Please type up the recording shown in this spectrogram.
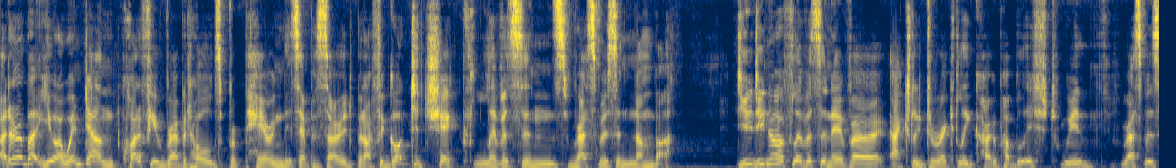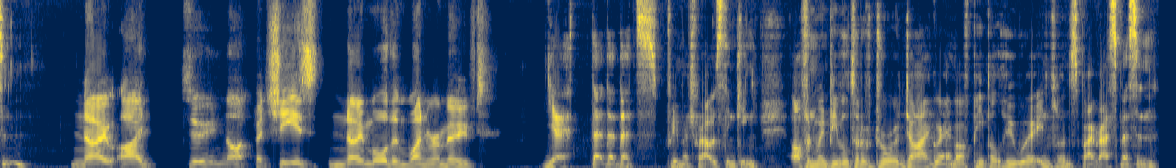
I don't know about you, I went down quite a few rabbit holes preparing this episode, but I forgot to check Leveson's Rasmussen number. Do you, do you know if Leveson ever actually directly co published with Rasmussen? No, I do not, but she is no more than one removed. Yeah, that, that that's pretty much what I was thinking. Often, when people sort of draw a diagram of people who were influenced by Rasmussen,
